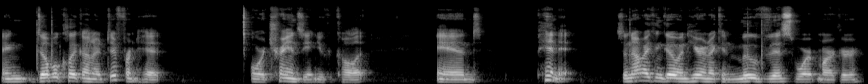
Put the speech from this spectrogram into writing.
and double click on a different hit, or transient you could call it, and pin it. So now I can go in here and I can move this warp marker.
